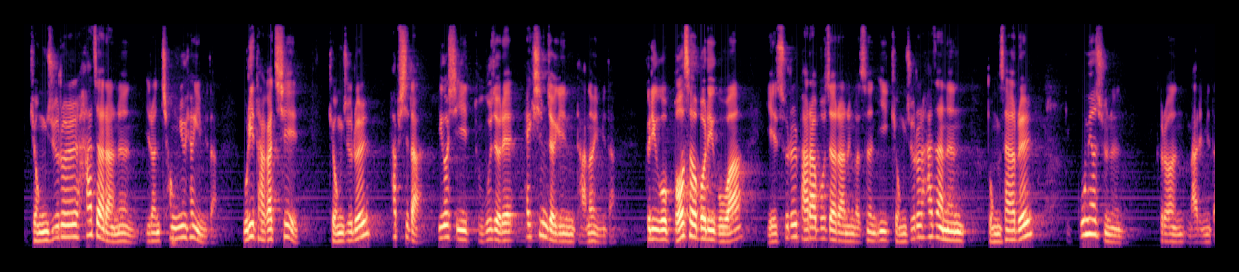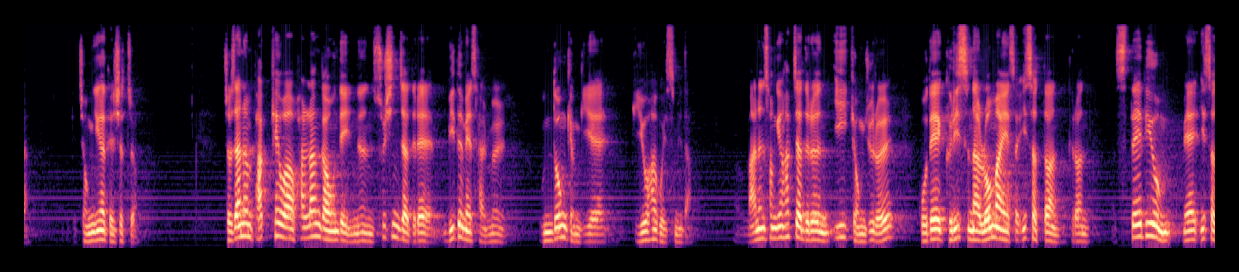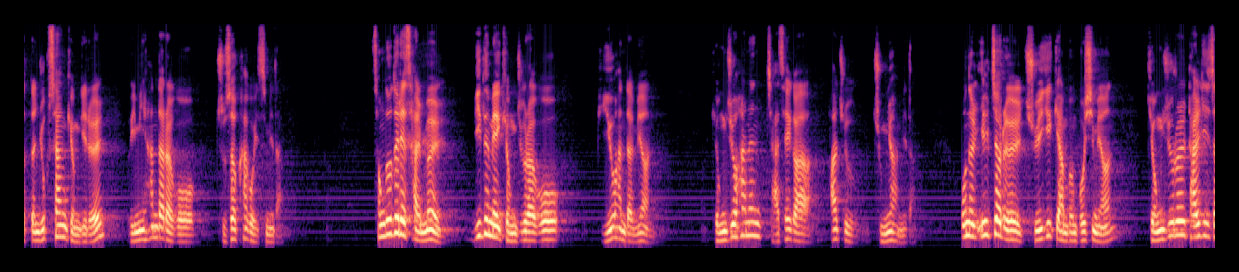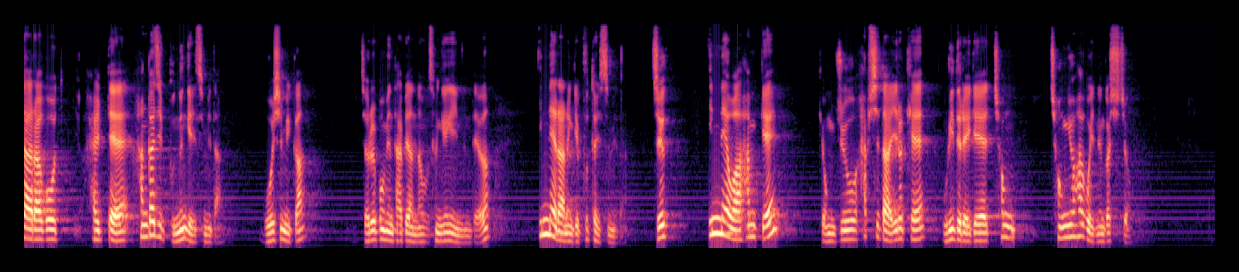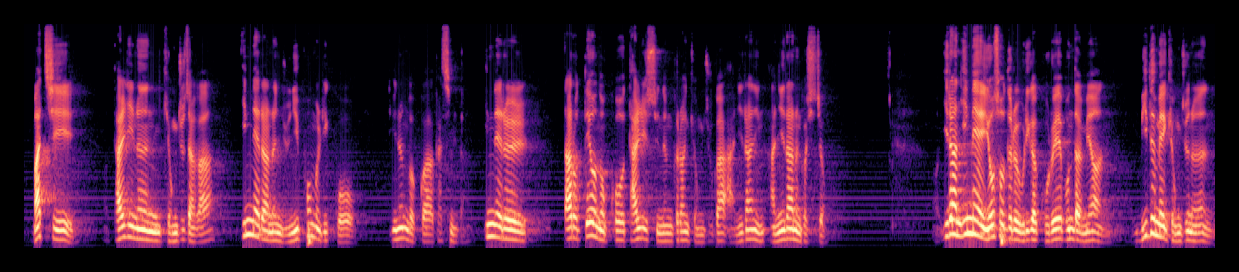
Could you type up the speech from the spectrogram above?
경주를 하자라는 이런 청유형입니다. 우리 다 같이 경주를 합시다. 이것이 이 두 구절의 핵심적인 단어입니다. 그리고 벗어버리고와 예수를 바라보자라는 것은 이 경주를 하자는 동사를 꾸며주는 그런 말입니다. 정리가 되셨죠? 저자는 박해와 환란 가운데 있는 수신자들의 믿음의 삶을 운동 경기에 비유하고 있습니다. 많은 성경학자들은 이 경주를 고대 그리스나 로마에서 있었던 그런 스테디움에 있었던 육상 경기를 의미한다라고 주석하고 있습니다. 성도들의 삶을 믿음의 경주라고 비유한다면 경주하는 자세가 아주 중요합니다. 오늘 1절을 주의 깊게 한번 보시면 경주를 달리자라고 할 때 한 가지 붙는 게 있습니다. 무엇입니까? 저를 보면 답이 안 나오고 성경에 있는데요. 인내라는 게 붙어 있습니다. 즉 인내와 함께 경주합시다 이렇게 우리들에게 청, 청유하고 있는 것이죠. 마치 달리는 경주자가 인내라는 유니폼을 입고 뛰는 것과 같습니다. 인내를 따로 떼어놓고 달릴 수 있는 그런 경주가 아니라는, 아니라는 것이죠. 이러한 인내의 요소들을 우리가 고려해 본다면 믿음의 경주는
